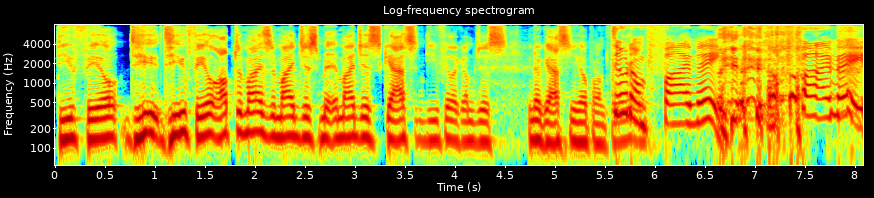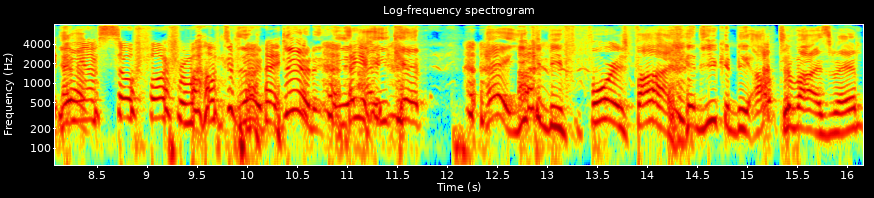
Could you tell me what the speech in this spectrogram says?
Do you feel do you do you feel optimized? Am I just am I just gassing? Do you feel like I'm just you know gassing you up on Dude, I'm five eight. I'm five eight. I mean, I'm so far from optimized. dude, dude, you, you can't. Hey, you could be four or five, and you could be optimized, man.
